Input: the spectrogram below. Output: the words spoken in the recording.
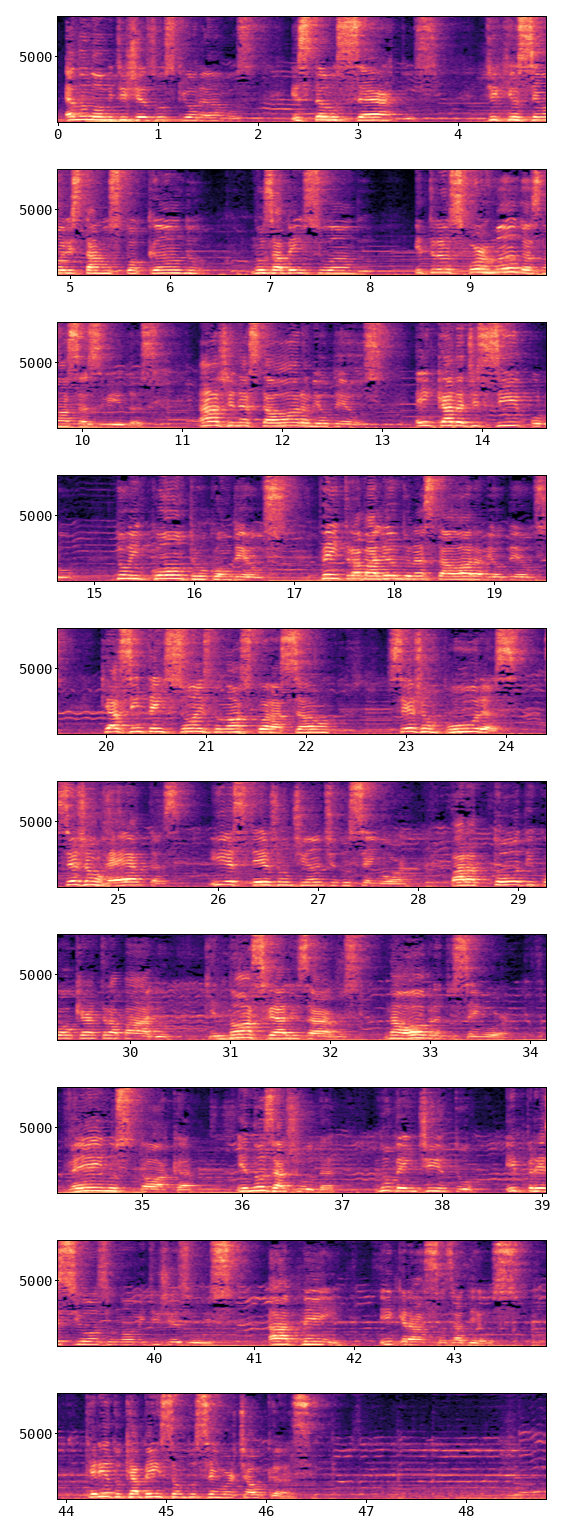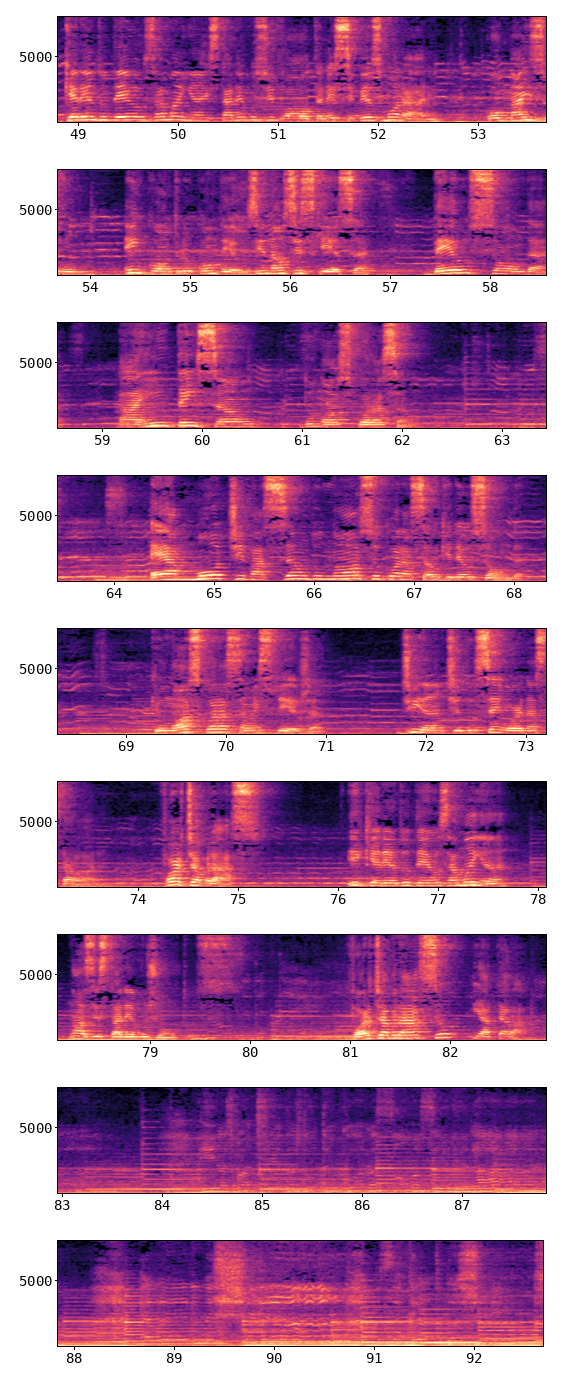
É no nome de Jesus que oramos. Estamos certos de que o Senhor está nos tocando, nos abençoando e transformando as nossas vidas. Age nesta hora, meu Deus, em cada discípulo do encontro com Deus. Vem trabalhando nesta hora, meu Deus, que as intenções do nosso coração sejam puras, sejam retas, e estejam diante do Senhor para todo e qualquer trabalho que nós realizarmos na obra do Senhor. Vem, nos toca e nos ajuda no bendito e precioso nome de Jesus. Amém. E graças a Deus. Querido, que a bênção do Senhor te alcance. Querendo Deus, amanhã estaremos de volta nesse mesmo horário com mais um encontro com Deus. E não se esqueça, Deus sonda a intenção do nosso coração. É a motivação do nosso coração que Deus sonda. Que o nosso coração esteja diante do Senhor nesta hora. Forte abraço. E querendo Deus, amanhã nós estaremos juntos. Forte abraço e até lá.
